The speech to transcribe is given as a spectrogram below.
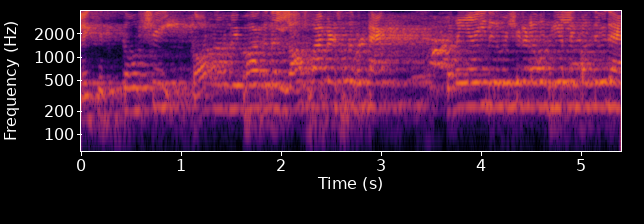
ಲಿಖಿತ್ ಕೌಶಿ, ಕಾರ್ನರ್ ವಿಭಾಗದಲ್ಲಿ ಲಾಸ್ಟ್ ಫೈವ್ ಮಿನಿಟ್ಸ್ ಕೊನೆಯ ಐದು ನಿಮಿಷಗಳ ಅವಧಿಯಲ್ಲಿ ಪಂದ್ಯವಿದೆ.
